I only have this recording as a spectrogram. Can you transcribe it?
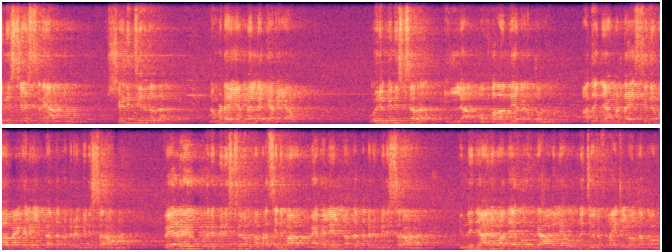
മിനിസ്റ്റേഴ്സിനെയാണ് ക്ഷണിച്ചിരുന്നത്. നമ്മുടെ എം എൽ എക്ക് അറിയാം. ഒരു മിനിസ്റ്റർ ഇല്ല ഒമ്പതാം തീയതി വരത്തുള്ളൂ. അത് ഞങ്ങളുടെ സിനിമാ മേഖലയിൽ ബന്ധപ്പെട്ട ഒരു മിനിസ്റ്ററാണ്. വേറെയും ഒരു മിനിസ്റ്ററും നമ്മുടെ സിനിമാ മേഖലയിൽ ബന്ധപ്പെട്ട ഒരു മിനിസ്റ്ററാണ് ഇന്ന് ഞാനും അദ്ദേഹവും രാവിലെ ഒന്നിച്ചൊരു ഫ്ലൈറ്റിൽ വന്നപ്പം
